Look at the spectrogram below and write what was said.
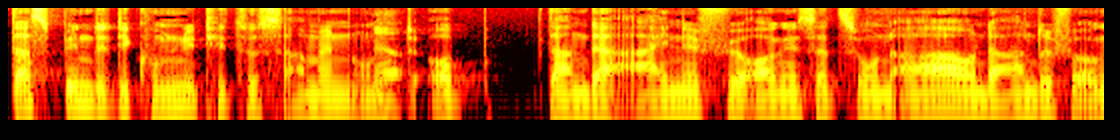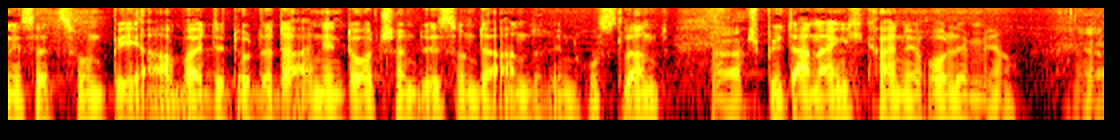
Das bindet die Community zusammen. Und ja. ob dann der eine für Organisation A und der andere für Organisation B arbeitet oder der eine in Deutschland ist und der andere in Russland, ja. spielt dann eigentlich keine Rolle mehr. Ja.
